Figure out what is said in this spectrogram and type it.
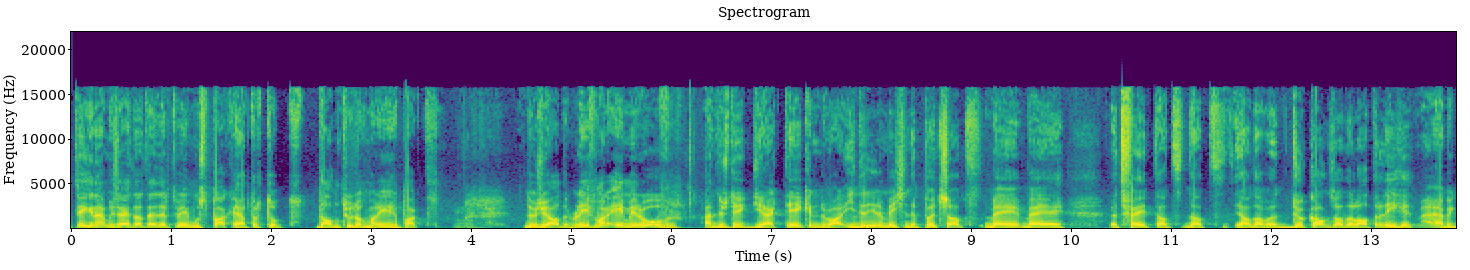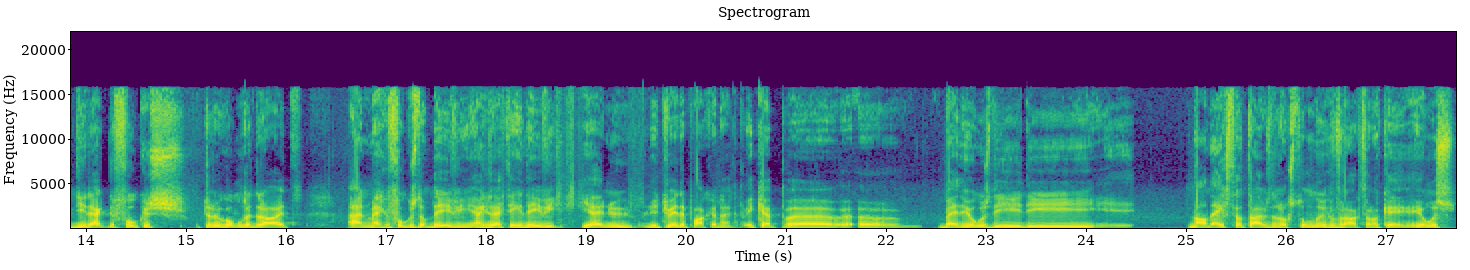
tegen hem gezegd dat hij er twee moest pakken. Hij had er tot dan toe nog maar één gepakt. Dus ja, er bleef maar één meer over. En dus deed ik direct teken, waar iedereen een beetje in de put zat bij, bij het feit dat, dat, ja, dat we de kans hadden laten liggen. Heb ik direct de focus terug omgedraaid en mij gefocust op Davy. En gezegd tegen Davy, jij nu, die tweede pakken. Hè. Ik heb uh, uh, bij de jongens die, die na de extra times er nog stonden, gevraagd van oké, jongens,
